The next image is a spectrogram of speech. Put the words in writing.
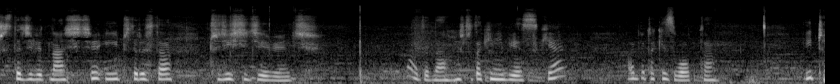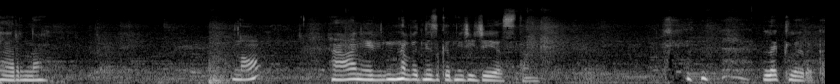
319 i 439. Ładne. Jeszcze takie niebieskie. Albo takie złote. I czarne. No. A, nie, nawet nie zgadniecie, gdzie jestem. Leklerek.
